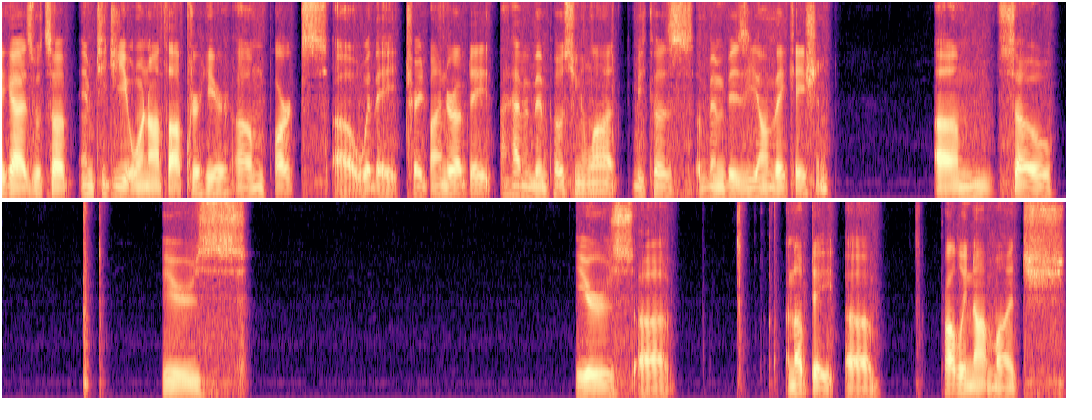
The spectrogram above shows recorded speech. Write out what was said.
Hey guys, what's up? MTG Ornithopter here, um, Parks, uh, with a trade binder update. I haven't been posting a lot because I've been busy on vacation. Um, so here's here's uh an update. Uh, probably not much,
